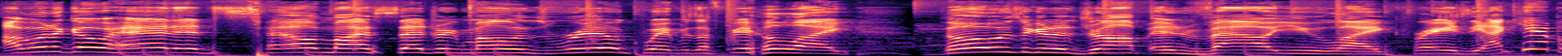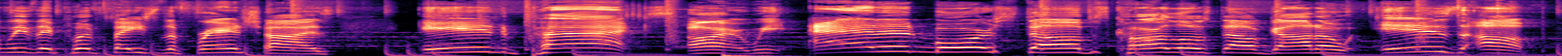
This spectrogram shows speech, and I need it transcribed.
I'm going to go ahead and sell my Cedric Mullins real quick because I feel like those are going to drop in value like crazy. I can't believe they put face of the franchise in packs. All right, we added more stubs. Carlos Delgado is up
